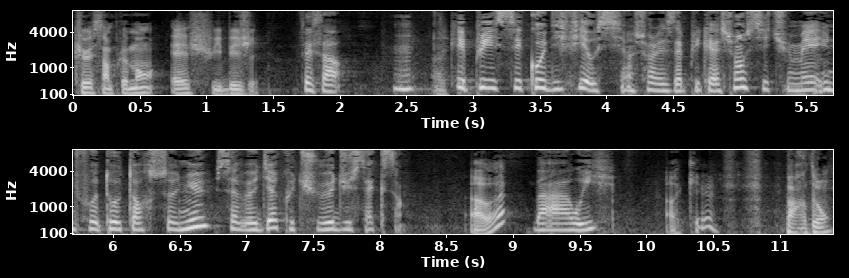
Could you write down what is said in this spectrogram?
que simplement, eh, je suis BG. c'est ça. Et puis, c'est codifié aussi hein, sur les applications. Si tu mets une photo torse nu, ça veut dire que tu veux du sexe. Ah ouais? Bah oui. Ok. Pardon.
